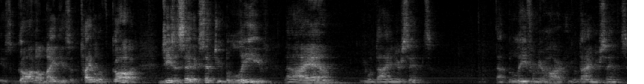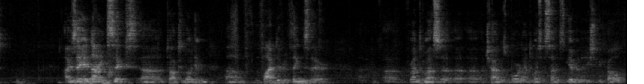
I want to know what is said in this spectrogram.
is God Almighty, is a title of God. Jesus said, except you believe that I am, you will die in your sins. That belief from your heart, you will die in your sins. Isaiah 9 6 uh, talks about him, um, five different things there. Uh, for unto us a, a, a, child was born, unto us a son is given, and he should be called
